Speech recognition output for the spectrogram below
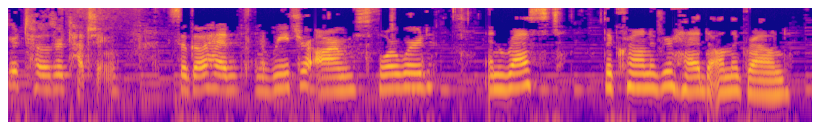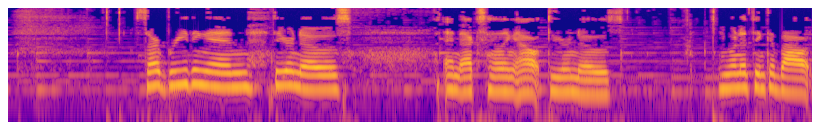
your toes are touching. So go ahead and reach your arms forward and rest the crown of your head on the ground. Start breathing in through your nose and exhaling out through your nose. You want to think about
